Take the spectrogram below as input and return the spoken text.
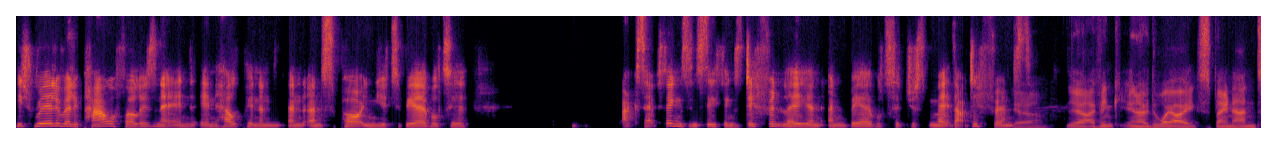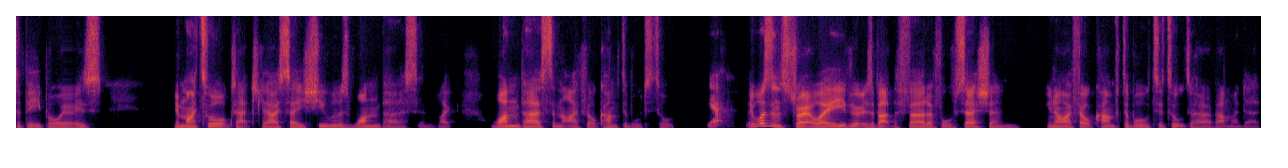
it's really, really powerful, isn't it, in in helping and, and, and supporting you to be able to accept things and see things differently and, and be able to just make that difference. Yeah. Yeah. I think, you know, the way I explain Anne to people is in my talks, actually, I say she was one person, like one person that I felt comfortable to talk. Yeah. It wasn't straight away either. It was about the third or fourth session. You know, I felt comfortable to talk to her about my dad.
